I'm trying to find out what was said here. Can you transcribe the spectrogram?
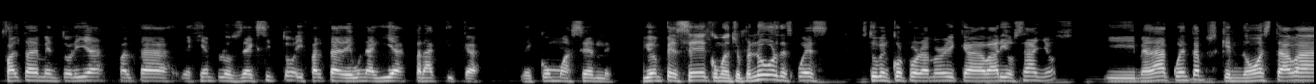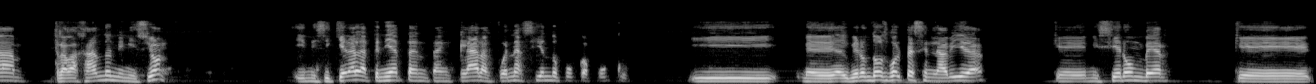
falta de mentoría, falta de ejemplos de éxito y falta de una guía práctica de cómo hacerle. Yo empecé como entrepreneur, después estuve en Corporate America varios años y me daba cuenta pues, que no estaba trabajando en mi misión y ni siquiera la tenía tan, tan clara, fue naciendo poco a poco. Y me hubieron dos golpes en la vida que me hicieron ver que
